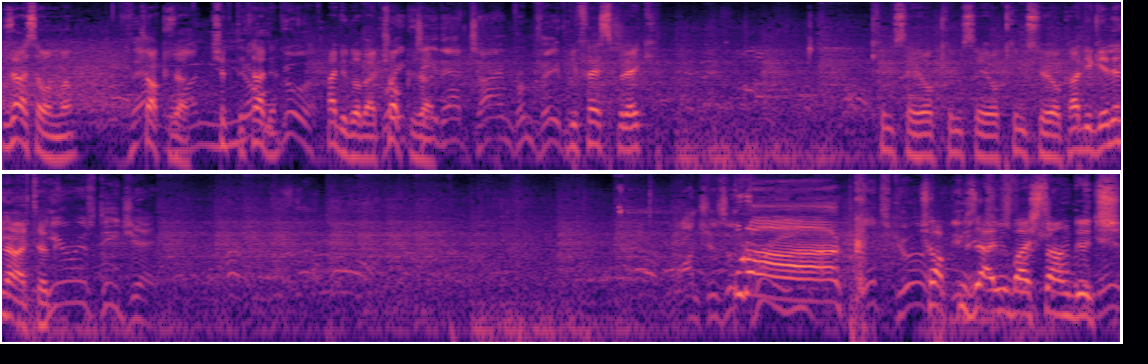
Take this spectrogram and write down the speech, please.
Güzel savunma. Çok güzel. Çıktık hadi. Hadi Gobert çok güzel. Bir fast break. Kimse yok, kimse yok, kimse yok. Hadi gelin artık. Burak! Çok güzel bir başlangıç.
